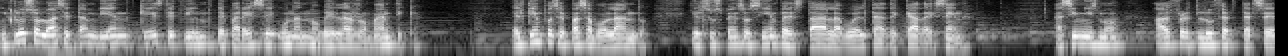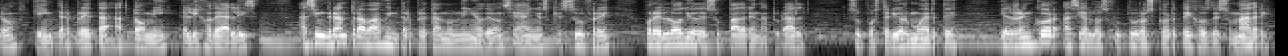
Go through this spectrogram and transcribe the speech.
Incluso lo hace tan bien que este film te parece una novela romántica. El tiempo se pasa volando y el suspenso siempre está a la vuelta de cada escena. Asimismo, Alfred Luther III, que interpreta a Tommy, el hijo de Alice, hace un gran trabajo interpretando a un niño de 11 años que sufre por el odio de su padre natural, su posterior muerte y el rencor hacia los futuros cortejos de su madre.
